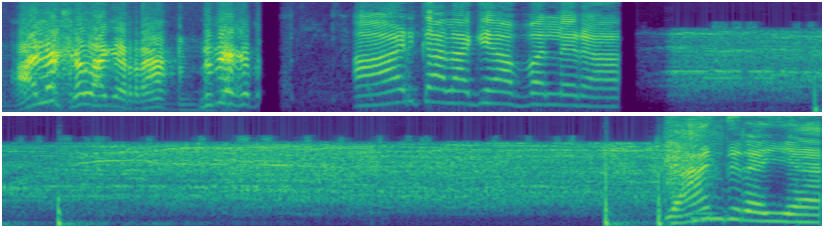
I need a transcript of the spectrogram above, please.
వాళ్ళకలాగర్రా నువ్వే కదా. ఆడికి అలాగే అవ్వలేరా? యాందిరయ్యా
